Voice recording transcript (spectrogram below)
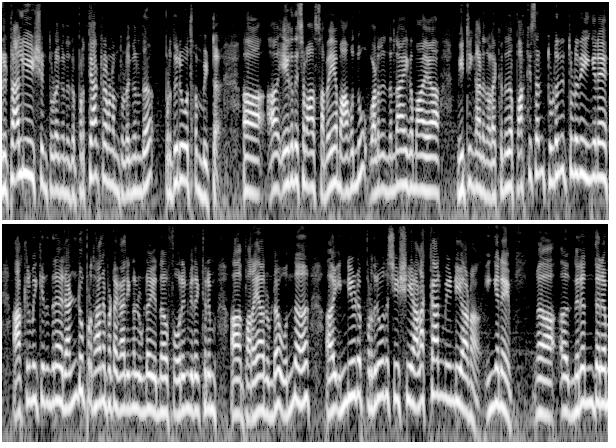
റിട്ടാലിയേഷൻ തുടങ്ങുന്നത് പ്രത്യാക്രമണം തുടങ്ങുന്നത് പ്രതിരോധം വിട്ട്. ഏകദേശം ആ സമയമാകുന്നു. വളരെ നിർണായകമായ മീറ്റിംഗാണ് നടക്കുന്നത്. പാകിസ്ഥാൻ തുടരെ തുടരെ ഇങ്ങനെ ആക്രമിക്കുന്നതിന് രണ്ട് പ്രധാനപ്പെട്ട കാര്യങ്ങളുണ്ട് എന്ന് ഫോറിൻ വിദഗ്ധരും പറയാറുണ്ട്. ഒന്ന് ഇന്ത്യയുടെ പ്രതിരോധ ശേഷിയെ അളക്കാൻ വേണ്ടിയാണ് ഇങ്ങനെ നിരന്തരം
